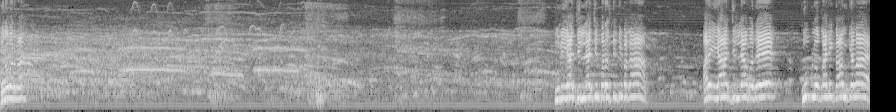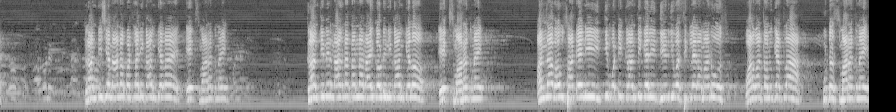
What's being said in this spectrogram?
बरोबर ना? जिल्ह्याची परिस्थिती बघा. अरे या जिल्ह्यामध्ये खूप लोकांनी काम केलंय. क्रांतीशी नाना पाटलांनी काम केलंय. एक स्मारक नाही. क्रांतीवीर नागनाथांना नाईकवडींनी काम केलं. एक स्मारक नाही. अण्णाभाऊ साठेंनी इतकी मोठी क्रांती केली. दीड दिवस शिकलेला माणूस वाळवा तालुक्यातला. कुठं स्मारक नाही.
